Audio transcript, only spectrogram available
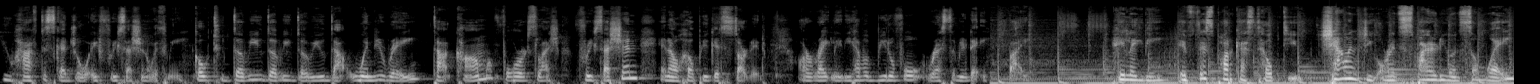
you have to schedule a free session with me. Go to www.wendyray.com forward slash free session and I'll help you get started. All right, lady, have a beautiful rest of your day. Bye. Hey, lady, if this podcast helped you, challenged you, or inspired you in some way,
